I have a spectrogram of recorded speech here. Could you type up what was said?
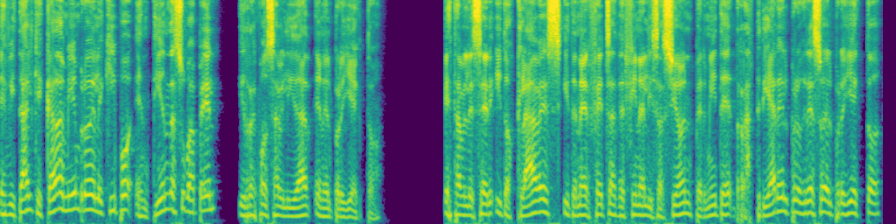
Es vital que cada miembro del equipo entienda su papel y responsabilidad en el proyecto. Establecer hitos claves y tener fechas de finalización permite rastrear el progreso del proyecto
